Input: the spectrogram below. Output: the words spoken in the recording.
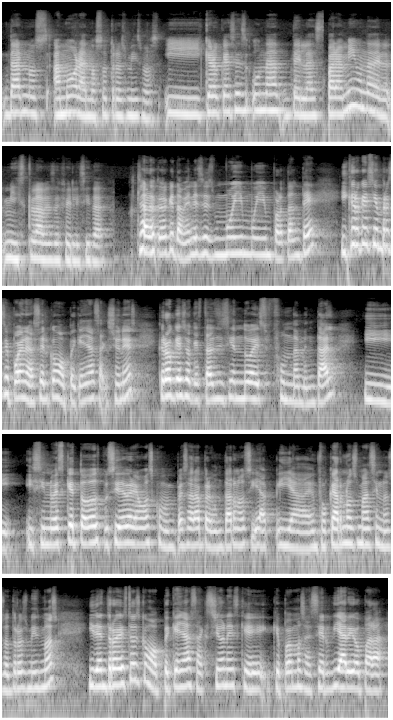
darnos amor a nosotros mismos y creo que esa es una de las, para mí, una de mis claves de felicidad. Claro, creo que también eso es muy, muy importante. Y creo que siempre se pueden hacer como pequeñas acciones. Creo que eso que estás diciendo es fundamental. Y, y si no es que todos, pues sí deberíamos como empezar a preguntarnos y a, y a enfocarnos más en nosotros mismos. Y dentro de esto es como pequeñas acciones que, que podemos hacer diario para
